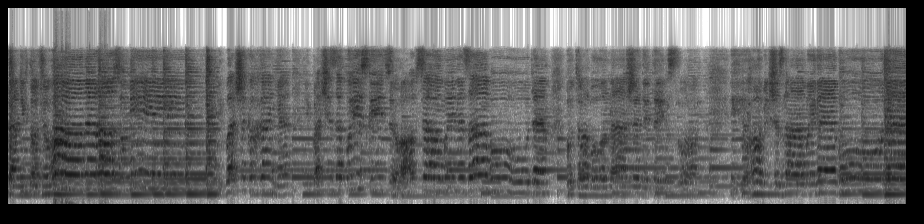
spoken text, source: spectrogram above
та ніхто цього не розумів. І перше кохання, і перші записки, цього всього ми не забудем, бо то було наше дитинство, і його більше з нами не буде.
